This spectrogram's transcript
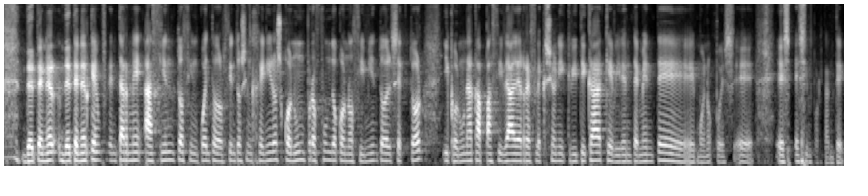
de tener, de tener que enfrentarme a 150 o 200 ingenieros con un profundo conocimiento del sector y con una capacidad de reflexión y crítica que evidentemente bueno, pues, eh, es, es importante.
